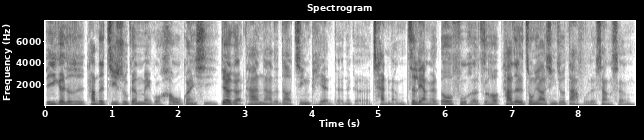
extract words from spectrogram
第一个就是它的技术跟美国毫无关系。第二个，他拿得到晶片的那个产能，这两个都符合之后，它这个重要性就大幅的上升。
